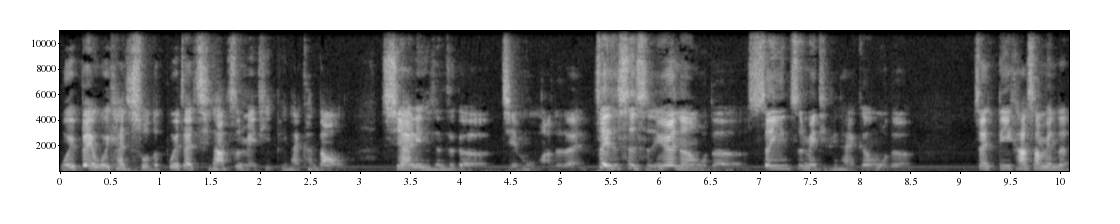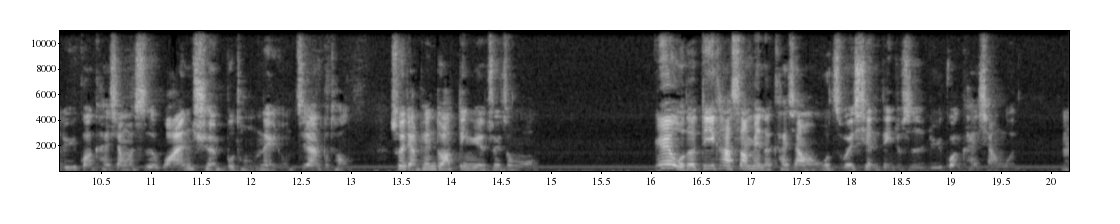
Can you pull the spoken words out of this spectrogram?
违背我一开始说的，不会在其他自媒体平台看到。性爱练习生这个节目嘛，对不对？这也是事实，因为呢，我的声音自媒体平台跟我的在 D 卡上面的旅馆开箱文是完全不同的内容，截然不同，所以两篇都要订阅追踪哦。因为我的 D 卡上面的开箱文，我只会限定就是旅馆开箱文，嗯，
